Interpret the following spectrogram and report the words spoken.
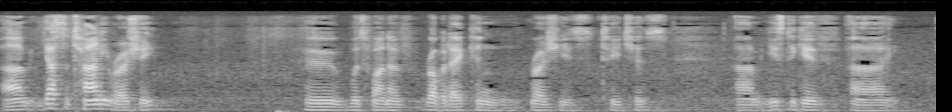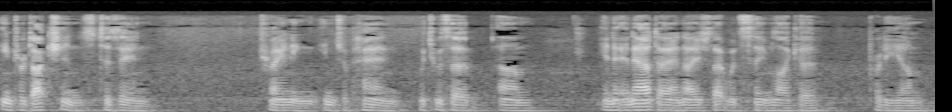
Um, Yasutani Roshi, who was one of Robert Aitken Roshi's teachers, um, used to give uh, introductions to Zen training in Japan, which was a, um, in, in, our day and age, that would seem like a pretty um,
